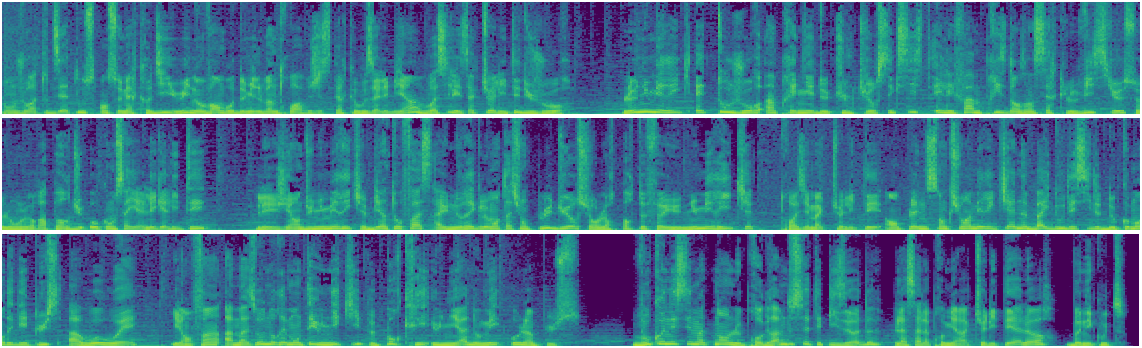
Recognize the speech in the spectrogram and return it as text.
Bonjour à toutes et à tous, en ce mercredi 8 novembre 2023, j'espère que vous allez bien, voici les actualités du jour. Le numérique est toujours imprégné de culture sexiste et les femmes prises dans un cercle vicieux selon le rapport du Haut Conseil à l'égalité. Les géants du numérique bientôt face à une réglementation plus dure sur leur portefeuille numérique. Troisième actualité, en pleine sanction américaine, Baidu décide de commander des puces à Huawei. Et enfin, Amazon aurait monté une équipe pour créer une IA nommée Olympus. Vous connaissez maintenant le programme de cet épisode, place à la première actualité alors, bonne écoute.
